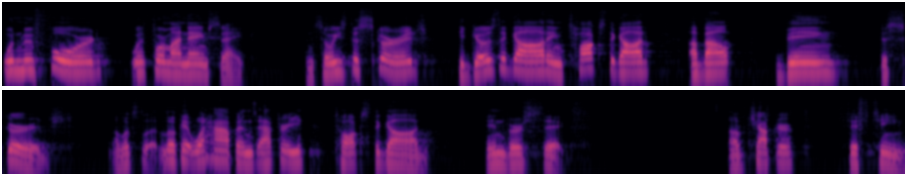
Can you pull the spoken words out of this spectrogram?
would move forward with, for my namesake. And so he's discouraged. He goes to God and he talks to God about being discouraged. Now let's look at what happens after he talks to God in verse 6 of chapter 15.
